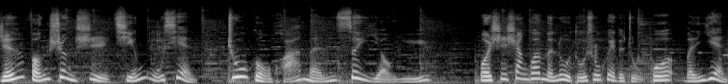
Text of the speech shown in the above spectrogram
人逢盛世情无限，朱拱华门岁有余。我是上官文路读书会的主播文艳，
